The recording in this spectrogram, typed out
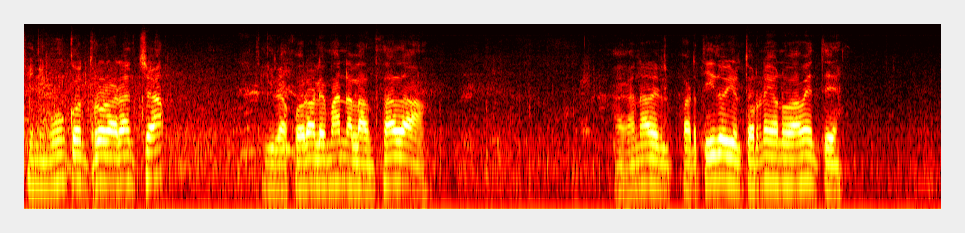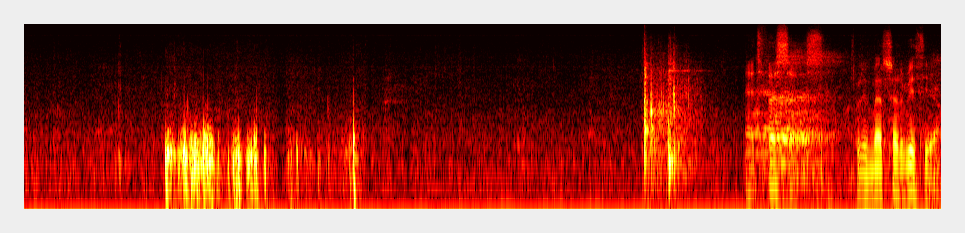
Sin ningún control Arancha. Y la jugadora alemana lanzada a ganar el partido y el torneo nuevamente. Primer servicio.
